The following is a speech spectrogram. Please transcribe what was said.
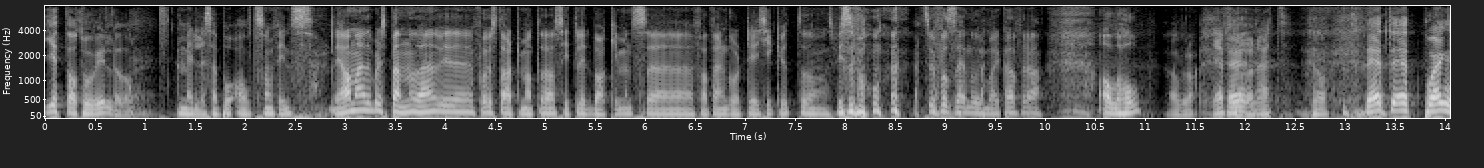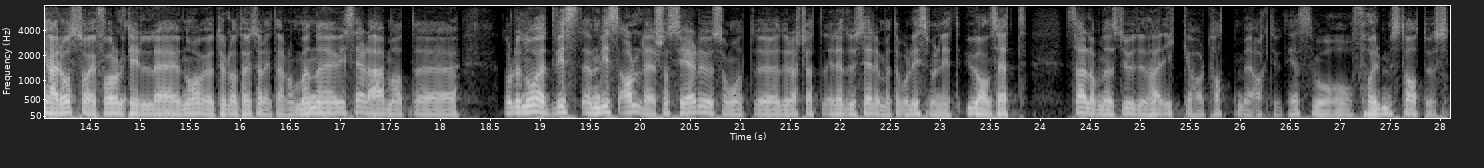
Gitt at hun vil det, da. Melde seg på alt som fins. Ja, nei, det blir spennende det. Vi får jo starte med at jeg sitter litt baki mens uh, fattern går til kikkut og spiser bolle. så vi får se Nordmarka fra alle hold. Ja, bra. det er førernett. Eh, ja. Det er et, et poeng her også i forhold til eh, Nå har vi jo tulla og tøysa litt her nå, men eh, vi ser det her med at eh, når du når et visst, en viss alder, så ser det ut som at uh, du rett og slett reduserer metabolismen litt uansett. Selv om denne studien her ikke har tatt med aktivitetsnivå og formstatus.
